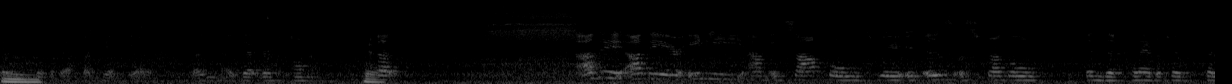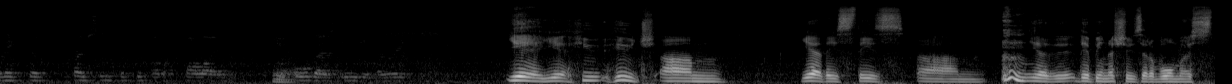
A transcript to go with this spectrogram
know, mm. talk about like, yeah, yeah, so, you know, that, that's common. Yeah. But are there, are there any um, examples where it is a struggle in the collaborative, collective process that you've got to follow yeah. with all those iwi in the room? Yeah, yeah, hu- huge. Um, yeah, there's there's um, yeah there, have been issues that have almost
